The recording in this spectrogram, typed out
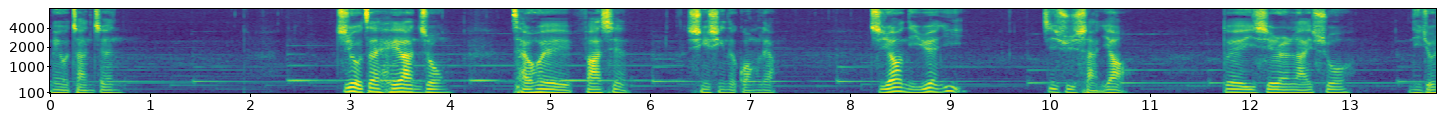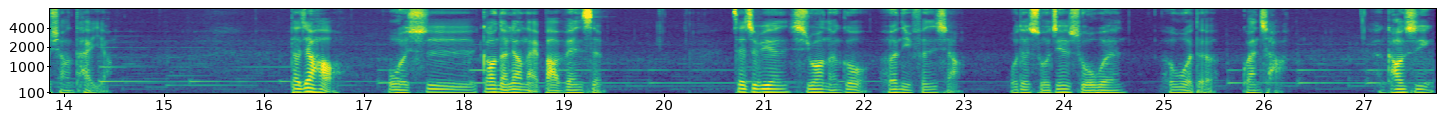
没有战争。只有在黑暗中，才会发现。星星的光亮，只要你愿意继续闪耀，对一些人来说，你就像太阳。大家好，我是高能量奶爸 Vincent，在这边希望能够和你分享我的所见所闻和我的观察，很高兴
